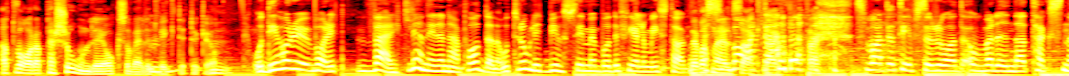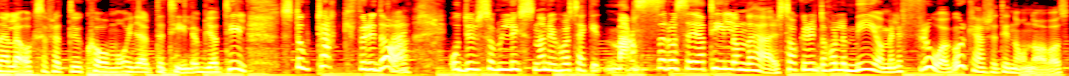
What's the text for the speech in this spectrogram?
att vara personlig är också väldigt mm. viktigt tycker jag. Mm. Och det har du varit verkligen i den här podden. Otroligt bjussig med både fel och misstag. Det var snällt sagt. Tack, tack. Smarta tips och råd. Och Marina, tack snälla också för att du kom och hjälpte till och bjöd till. Stort tack för idag. Tack. Och du som lyssnar nu har säkert massor att säga till om det här. Saker du inte håller med om eller frågor kanske till någon av oss.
